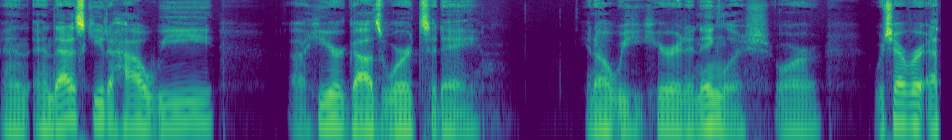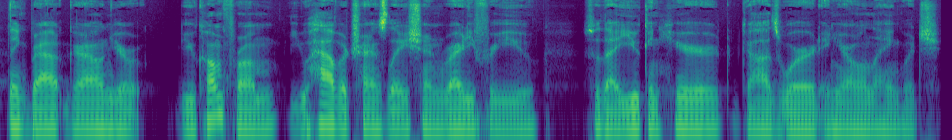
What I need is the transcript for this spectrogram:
And, and that is key to how we uh, hear God's word today. You know, we hear it in English or whichever ethnic background you you come from, you have a translation ready for you so that you can hear God's word in your own language.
